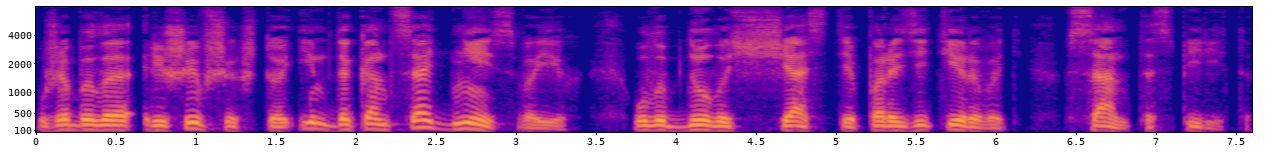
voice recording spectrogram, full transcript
уже было решивших, что им до конца дней своих улыбнулось счастье паразитировать в Санта-Спирито.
